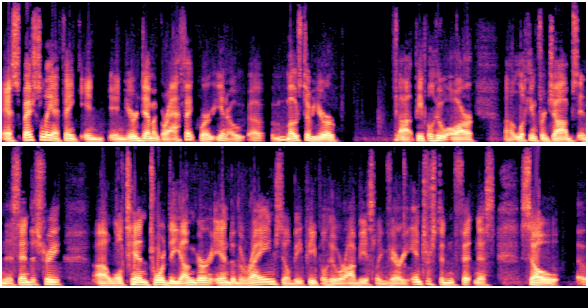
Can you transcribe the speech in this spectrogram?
especially I think in in your demographic where you know uh, most of your uh, people who are uh, looking for jobs in this industry uh, will tend toward the younger end of the range. There'll be people who are obviously very interested in fitness. So uh,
